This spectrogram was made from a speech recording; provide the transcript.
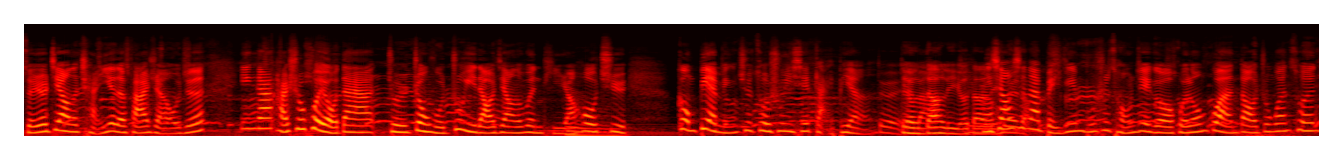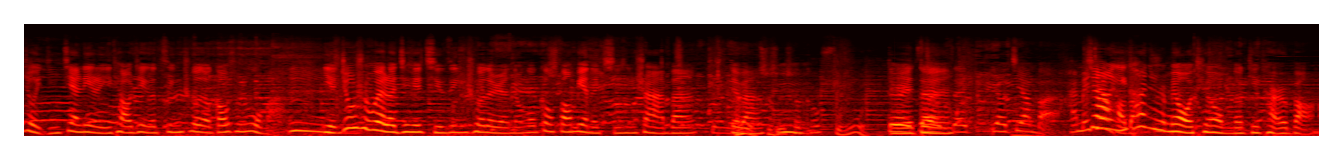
随着这样的产业的发展，我觉得应该还是会有大家就是政府注意到这样的问题，然后去更便民去做出一些改变。对对吧有道理，有道理。你像现在北京不是从这个回龙观到中关村就已经建立了一条这个自行车的高速路嘛？嗯，也就是为了这些骑自行车的人能够更方便的骑行上下班，对吧自行车高速路，对哎对要建吧，还没这样一看就是没有听我们的 Geek 日报。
